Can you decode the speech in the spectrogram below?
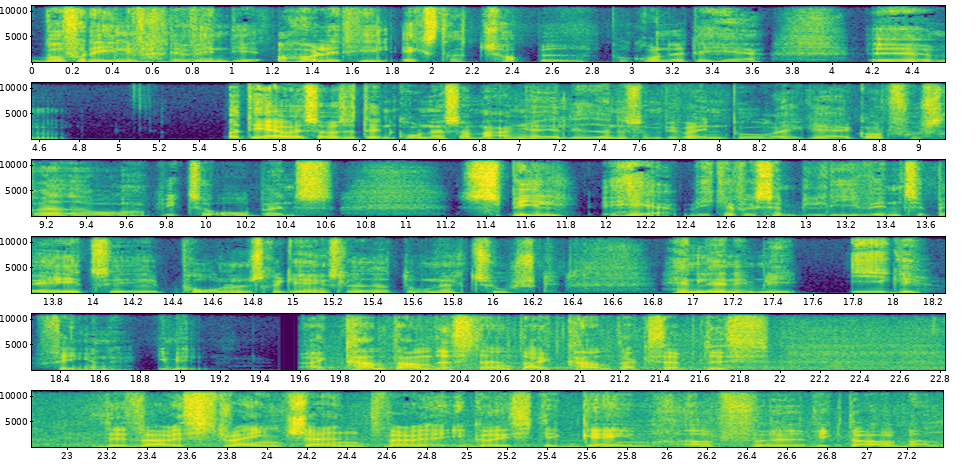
hvorfor det egentlig var nødvendigt at holde et helt ekstra topmøde på grund af det her. Øh, og det er jo altså også den grund, at så mange af lederne, som vi var inde på, Rikke, er godt frustreret over Viktor Orbans spil her. Vi kan for eksempel lige vende tilbage til Polens regeringsleder Donald Tusk. Han lader nemlig ikke fingrene imellem. I can't understand, I can't accept this the very strange and very egoistic game of uh, Viktor Orban.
